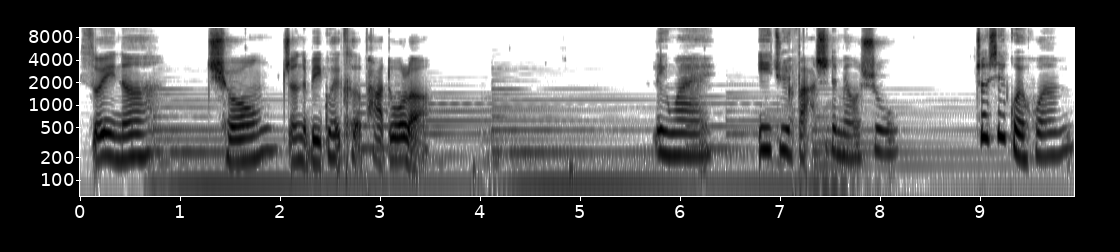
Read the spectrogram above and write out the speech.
所以呢，穷真的比鬼可怕多了。另外，依据法师的描述，这些鬼魂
